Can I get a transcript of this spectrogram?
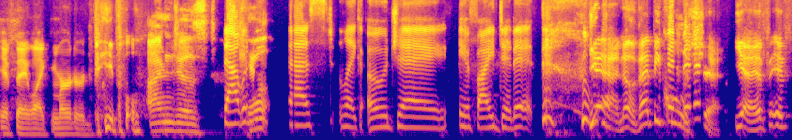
if they like murdered people. I'm just That would kill- be best like OJ if I did it. yeah, no, that'd be cool as shit. Yeah, if if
